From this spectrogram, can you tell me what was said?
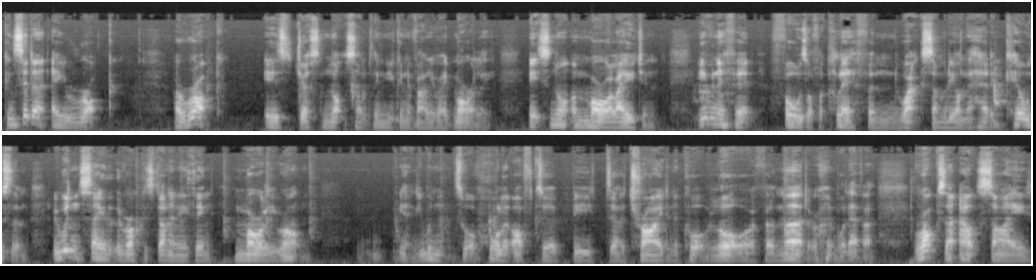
Consider a rock. A rock is just not something you can evaluate morally. It's not a moral agent. Even if it falls off a cliff and whacks somebody on the head and kills them, we wouldn't say that the rock has done anything morally wrong. You, know, you wouldn't sort of haul it off to be uh, tried in a court of law for murder or whatever. Rocks are outside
